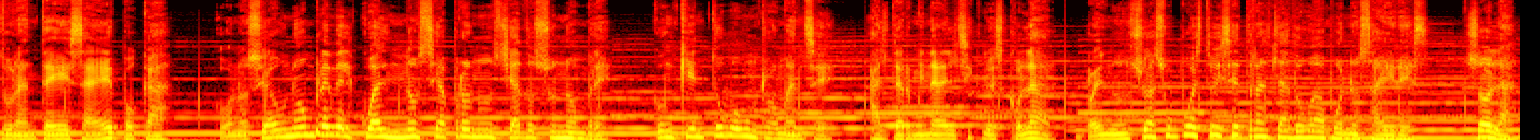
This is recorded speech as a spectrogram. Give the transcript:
Durante esa época, conoció a un hombre del cual no se ha pronunciado su nombre, con quien tuvo un romance. Al terminar el ciclo escolar, renunció a su puesto y se trasladó a Buenos Aires, sola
